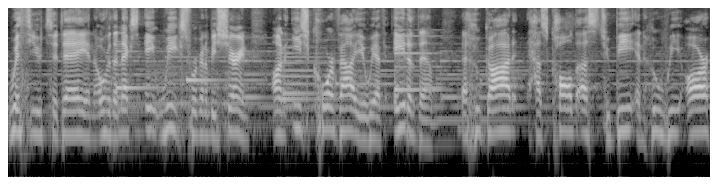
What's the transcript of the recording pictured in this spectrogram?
with you today. And over the next eight weeks, we're going to be sharing on each core value. We have eight of them that who God has called us to be and who we are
